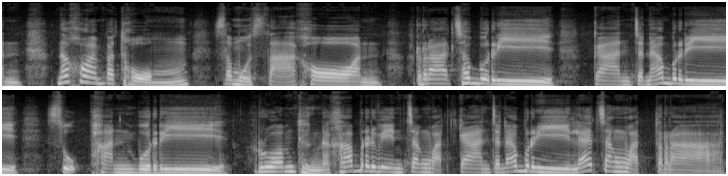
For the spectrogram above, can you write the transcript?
ร นครปฐม สมุทรสาคร ราชบุรี กาญจนบุรี สุพรรณบุรี รวมถึงนะครับบริเวณจังหวัดกาญจนบุรีและจังหวัดตราด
